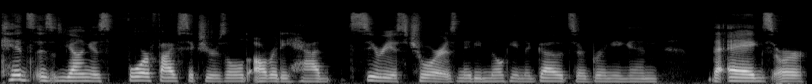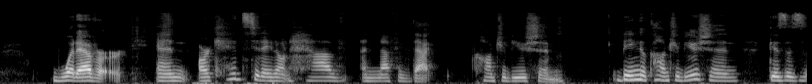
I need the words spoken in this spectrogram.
Kids as young as four, five, six years old already had serious chores, maybe milking the goats or bringing in the eggs or whatever. And our kids today don't have enough of that contribution. Being a contribution gives us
